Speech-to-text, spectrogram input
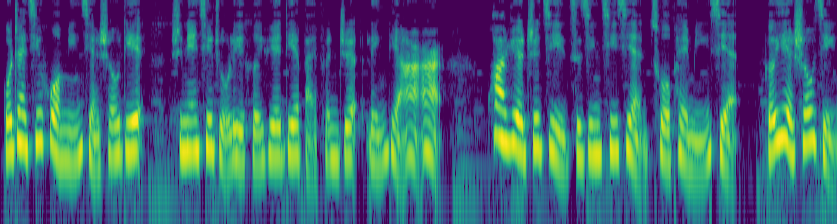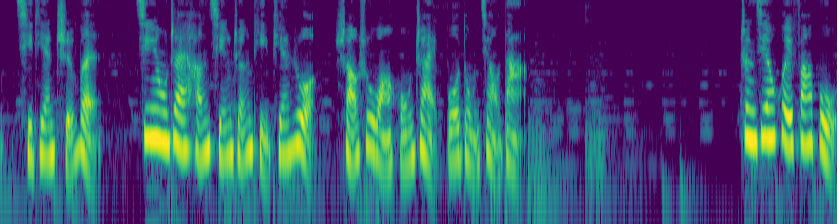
国债期货明显收跌，十年期主力合约跌百分之零点二二。跨越之际，资金期限错配明显，隔夜收紧，七天持稳。信用债行情整体偏弱，少数网红债波动较大。证监会发布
